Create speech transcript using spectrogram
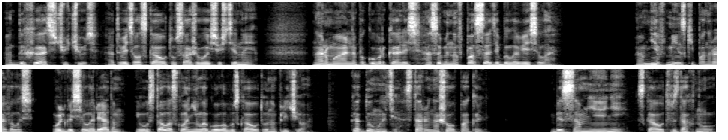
«Отдыхать чуть-чуть», – ответил скаут, усаживаясь у стены. «Нормально покувыркались, особенно в посаде было весело». «А мне в Минске понравилось». Ольга села рядом и устало склонила голову скауту на плечо. «Как думаете, старый нашел пакль?» «Без сомнений», – скаут вздохнул.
